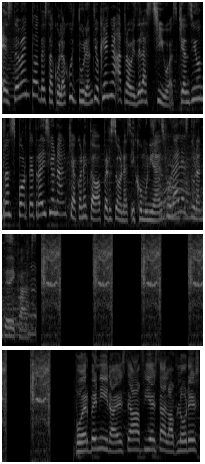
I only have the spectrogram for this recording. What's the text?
Este evento destacó la cultura antioqueña a través de las chivas, que han sido un transporte tradicional que ha conectado a personas y comunidades rurales durante décadas. Poder venir a esta fiesta de las flores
